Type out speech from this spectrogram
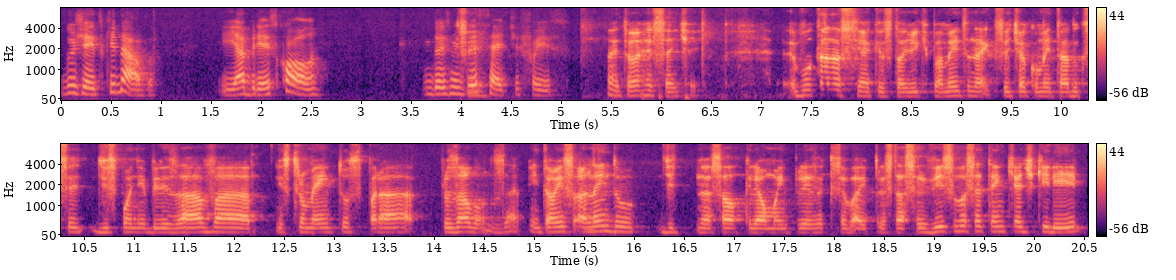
do jeito que dava. E abri a escola. Em 2017 Sim. foi isso. Ah, então é recente aí. Voltando assim à questão de equipamento, né, que você tinha comentado que você disponibilizava instrumentos para os alunos, né? Então isso, além do de não é só criar uma empresa que você vai prestar serviço, você tem que adquirir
